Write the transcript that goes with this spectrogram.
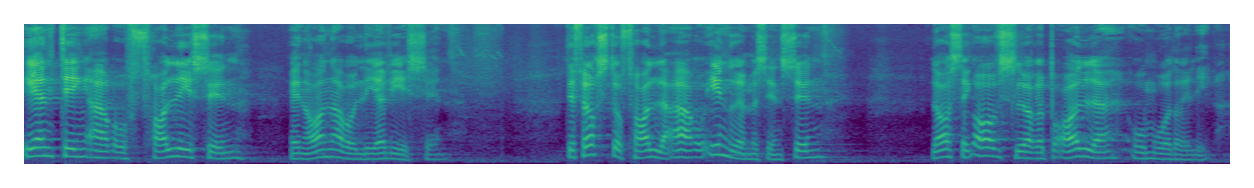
Én ting er å falle i synd, en annen er å leve i synd. Det første å falle er å innrømme sin synd, la seg avsløre på alle områder i livet.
